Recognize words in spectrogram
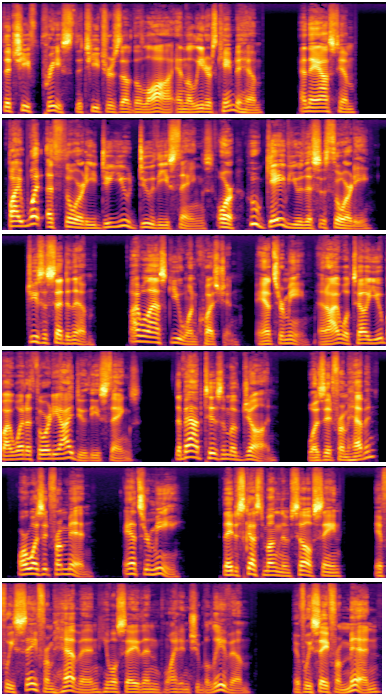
the chief priests, the teachers of the law, and the leaders came to him, and they asked him, by what authority do you do these things? Or who gave you this authority? Jesus said to them, I will ask you one question. Answer me, and I will tell you by what authority I do these things. The baptism of John, was it from heaven, or was it from men? Answer me. They discussed among themselves, saying, If we say from heaven, he will say, Then why didn't you believe him? If we say from men,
